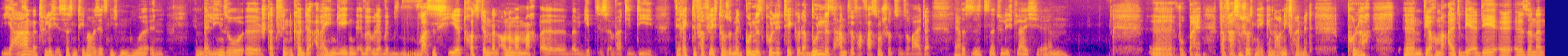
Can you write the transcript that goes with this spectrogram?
ja, natürlich ist das ein Thema, was jetzt nicht nur in, in Berlin so äh, stattfinden könnte, aber hingegen, äh, was es hier trotzdem dann auch nochmal machbar äh, gibt, ist einfach die, die direkte Verpflichtung so mit Bundespolitik oder Bundesamt für Verfassungsschutz und so weiter. Ja. Das ist jetzt natürlich gleich ähm, äh, wobei, Verfassungsschutz, nee, genau, nichts mehr mit Pullach, ähm, wie auch immer, alte BRD, äh, äh, sondern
